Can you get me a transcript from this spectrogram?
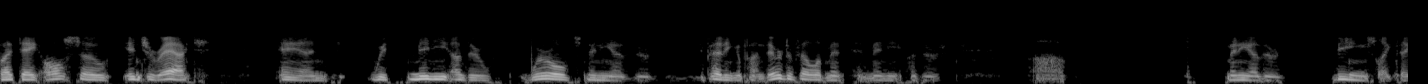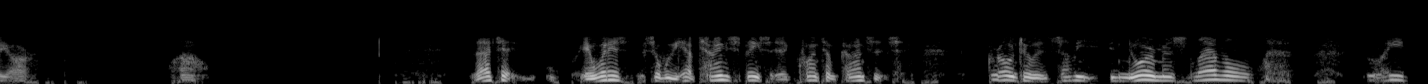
but they also interact and with many other worlds, many other depending upon their development, and many other uh, many other beings like they are. Wow. That's it. And what is so we have time space uh, quantum constants grown to some enormous level, right?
